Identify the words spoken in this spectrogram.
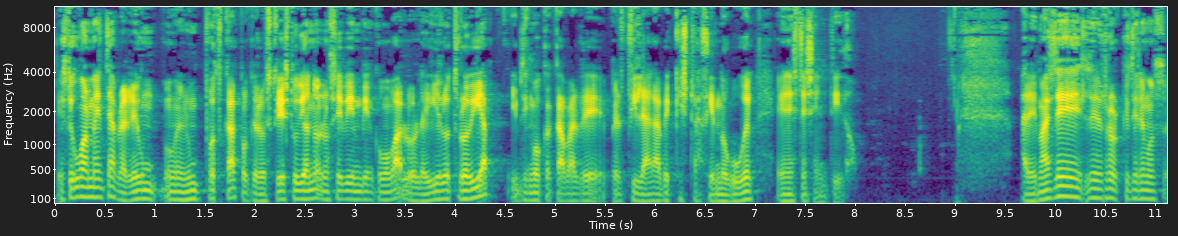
Esto igualmente hablaré en un podcast porque lo estoy estudiando, no sé bien bien cómo va, lo leí el otro día y tengo que acabar de perfilar a ver qué está haciendo Google en este sentido. Además del error que tenemos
